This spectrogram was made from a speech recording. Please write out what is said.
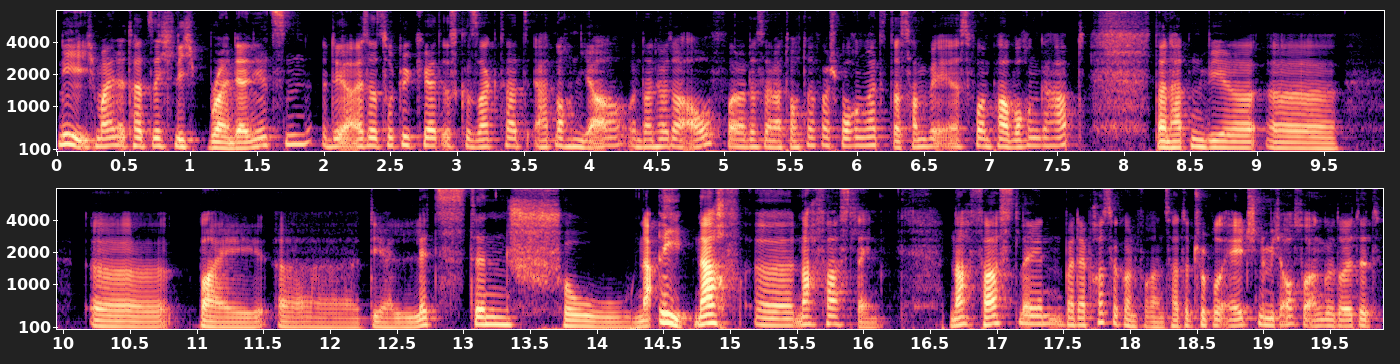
Nee, ich meine tatsächlich Brian Danielson, der, als er zurückgekehrt ist, gesagt hat, er hat noch ein Jahr und dann hört er auf, weil er das seiner Tochter versprochen hat. Das haben wir erst vor ein paar Wochen gehabt. Dann hatten wir äh, äh, bei äh, der letzten Show, na, nee, nach, äh, nach Fastlane. Nach Fastlane bei der Pressekonferenz hatte Triple H nämlich auch so angedeutet,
